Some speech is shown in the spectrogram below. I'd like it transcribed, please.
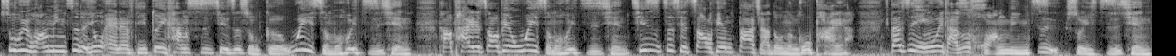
说回黄明志的用 NFT 对抗世界这首歌为什么会值钱？他拍的照片为什么会值钱？其实这些照片大家都能够拍啊，但是因为他是黄明志，所以值钱。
